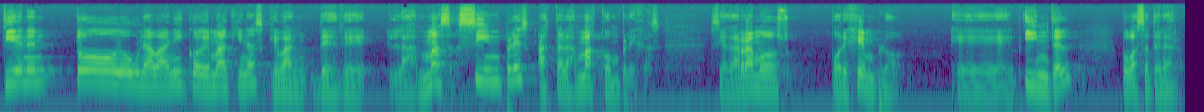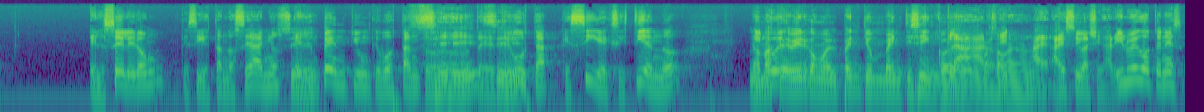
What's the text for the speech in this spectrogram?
tienen todo un abanico de máquinas que van desde las más simples hasta las más complejas. Si agarramos, por ejemplo, eh, Intel, vos vas a tener el Celeron, que sigue estando hace años, Sí. el Pentium, que vos tanto Sí, te, sí. te gusta, que sigue existiendo. Nada más que luego- debe ir como el Pentium 25, de- Claro, más o menos. eh, ¿no? a, a eso iba a llegar. Y luego tenés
